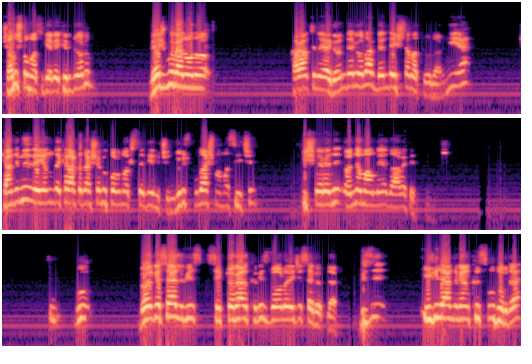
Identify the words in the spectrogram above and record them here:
çalışmaması gerekir diyorum. Mecburen onu karantinaya gönderiyorlar, beni de işten atıyorlar. Niye? Kendimi ve yanımdaki arkadaşları korumak istediğim için, virüs bulaşmaması için işvereni önlem almaya davet ettiğim için. Bu bölgesel risk, sektörel kriz zorlayıcı sebepler. Bizi ilgilendiren kısmı burada,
